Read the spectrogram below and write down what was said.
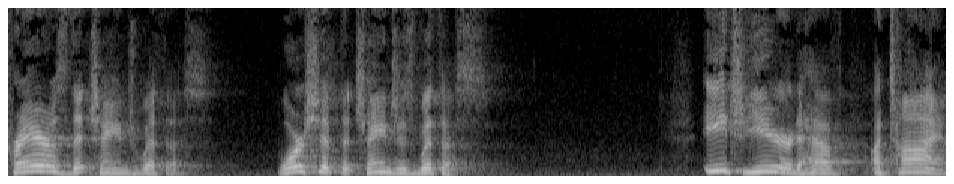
prayers that change with us, worship that changes with us. Each year to have a time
